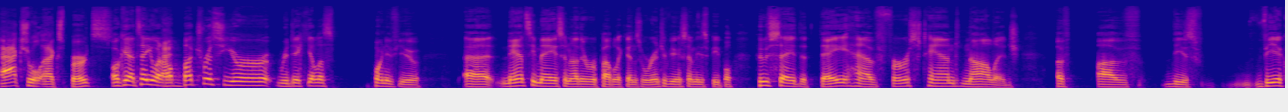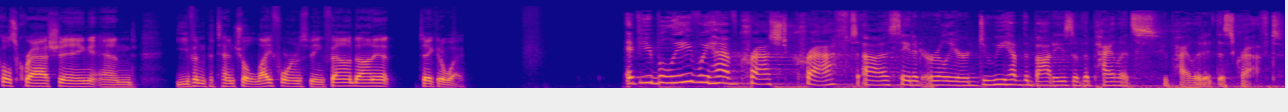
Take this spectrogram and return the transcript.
actual experts. Okay, I'll tell you what, I'll buttress your ridiculous point of view. Uh, Nancy Mace and other Republicans were interviewing some of these people who say that they have firsthand knowledge of, of these vehicles crashing and even potential life forms being found on it. Take it away. If you believe we have crashed craft, uh, stated earlier, do we have the bodies of the pilots who piloted this craft?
